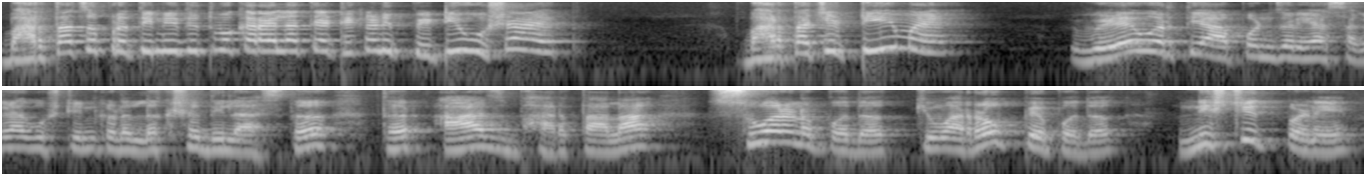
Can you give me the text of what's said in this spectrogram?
भारताचं प्रतिनिधित्व करायला त्या ठिकाणी पी टी उषा आहेत. भारताची टीम आहे. वेळेवरती आपण जर या सगळ्या गोष्टींकडे लक्ष दिलं असतं तर आज भारताला सुवर्णपदक किंवा रौप्य पदक निश्चितपणे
